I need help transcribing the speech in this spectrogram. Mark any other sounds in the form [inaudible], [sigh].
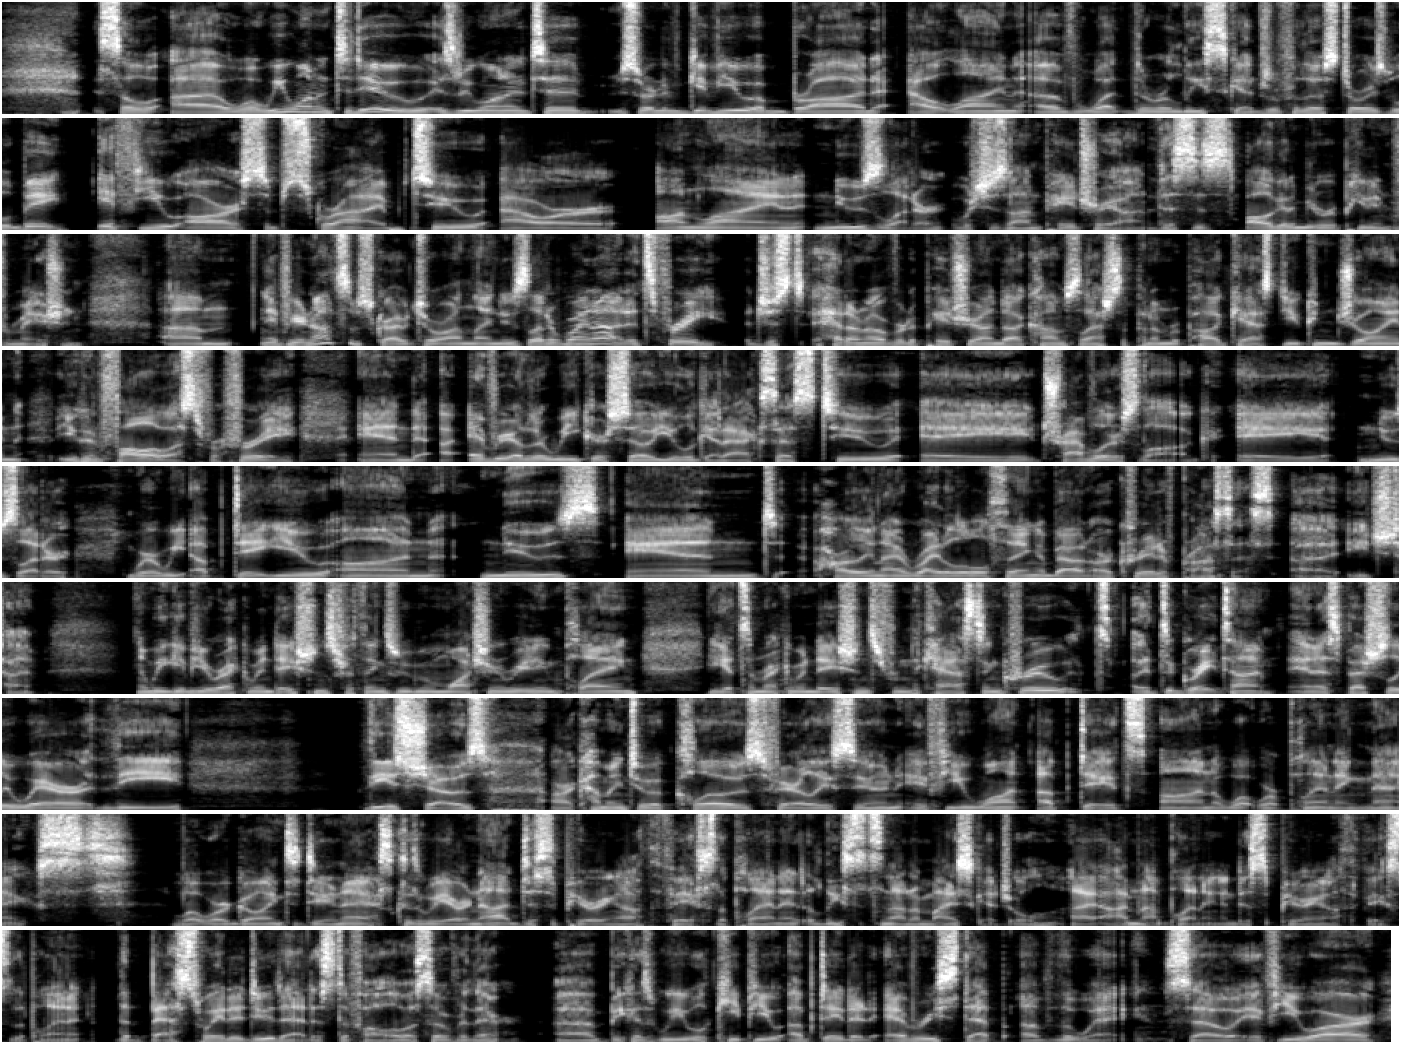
So, uh, what we wanted to do is we wanted to sort of give you a broad outline of what the release schedule for those stories will be. If you are subscribed to our online newsletter, which is on Patreon. This is all going to be repeat information. Um, if you're not subscribed to our online newsletter, why not? It's free. Just head on over to patreon.com slash the penumbra podcast. You can join, you can follow us for free. And uh, every other week or so, you will get access to a traveler's log, a newsletter where we update you on news. And Harley and I write a little thing about our creative process uh, each time and we give you recommendations for things we've been watching, reading, playing. You get some recommendations from the cast and crew. It's it's a great time, and especially where the these shows are coming to a close fairly soon. If you want updates on what we're planning next, what we're going to do next, because we are not disappearing off the face of the planet. At least it's not on my schedule. I, am not planning on disappearing off the face of the planet. The best way to do that is to follow us over there, uh, because we will keep you updated every step of the way. So if you are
